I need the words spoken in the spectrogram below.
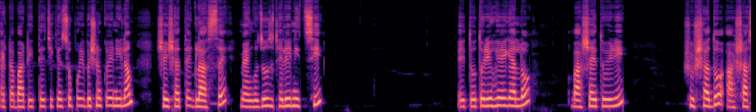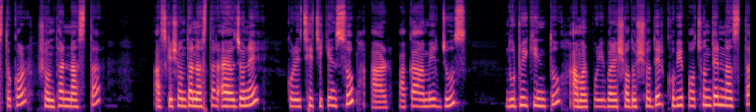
একটা বাটিতে চিকেন স্যুপ পরিবেশন করে নিলাম। সেই সাথে গ্লাসে ম্যাঙ্গো জুস ঢেলে নিচ্ছি। এই তো তৈরি হয়ে গেল। বাসায় তৈরি, সুস্বাদু আর স্বাস্থ্যকর সন্ধ্যার নাস্তা। আজকে সন্ধ্যার নাস্তার আয়োজনে করেছি চিকেন স্যুপ আর পাকা আমের জুস। দুটোই কিন্তু আমার পরিবারের সদস্যদের খুবই পছন্দের নাস্তা।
